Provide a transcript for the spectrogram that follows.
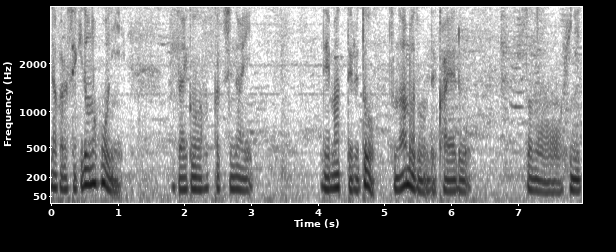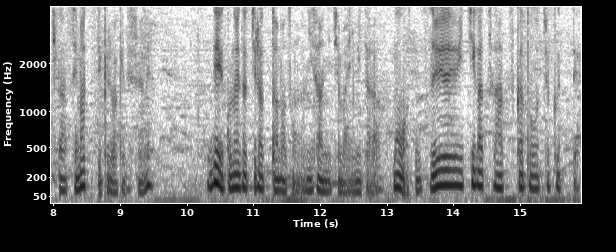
だから赤道の方に在庫が復活しないで待ってるとその Amazon で買えるその日にちが迫ってくるわけですよね。でこの間ちらっと Amazon23 日前に見たらもう11月20日到着って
